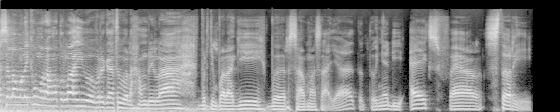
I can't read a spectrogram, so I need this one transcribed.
Assalamualaikum warahmatullahi wabarakatuh. Alhamdulillah berjumpa lagi bersama saya tentunya di X File Story.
